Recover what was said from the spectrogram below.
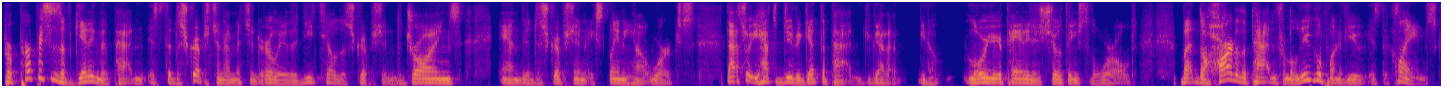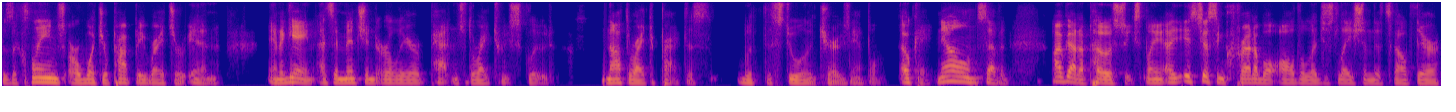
for purposes of getting the patent, it's the description I mentioned earlier, the detailed description, the drawings and the description explaining how it works. That's what you have to do to get the patent. You got to, you know, lower your panties and show things to the world. But the heart of the patent from a legal point of view is the claims, because the claims are what your property rights are in. And again, as I mentioned earlier, patents are the right to exclude, not the right to practice. with the stool and chair example. Okay, now on seven, I've got a post explaining. It's just incredible all the legislation that's out there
